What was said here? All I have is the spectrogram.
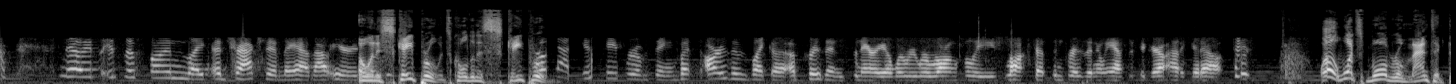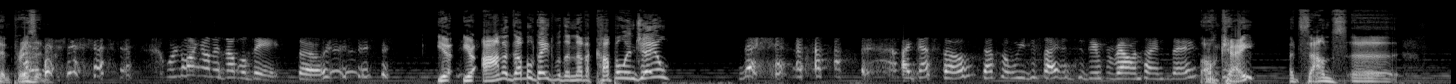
no, it's it's a fun like attraction they have out here. Oh, an escape room. It's called an escape Oh, room. yeah, escape room thing, but ours is like a, a prison scenario where we were wrongfully locked up in prison and we have to figure out how to get out. Well, what's more romantic than prison? we're going on a double date, so You're, you're on a double date with another couple in jail? I guess so. That's what we decided to do for Valentine's Day. Okay. That sounds uh,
